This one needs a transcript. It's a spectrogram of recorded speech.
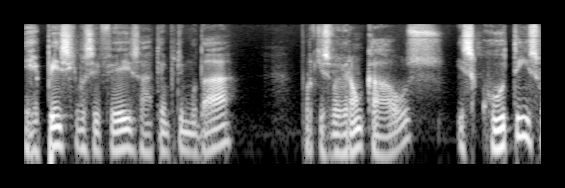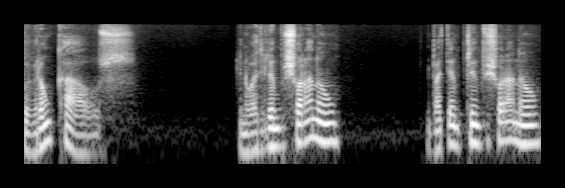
e repense o que você fez, há tempo de mudar, porque isso vai virar um caos. Escutem, isso vai virar um caos. E não vai ter tempo de chorar, não. Não vai ter tempo de chorar, não.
